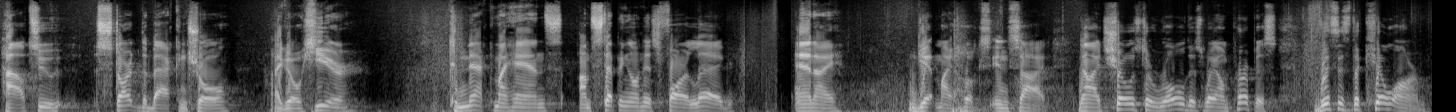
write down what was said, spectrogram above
how to start the back control. I go here, connect my hands, I'm stepping on his far leg, and I get my hooks inside. Now I chose to roll this way on purpose. This is the kill arm.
